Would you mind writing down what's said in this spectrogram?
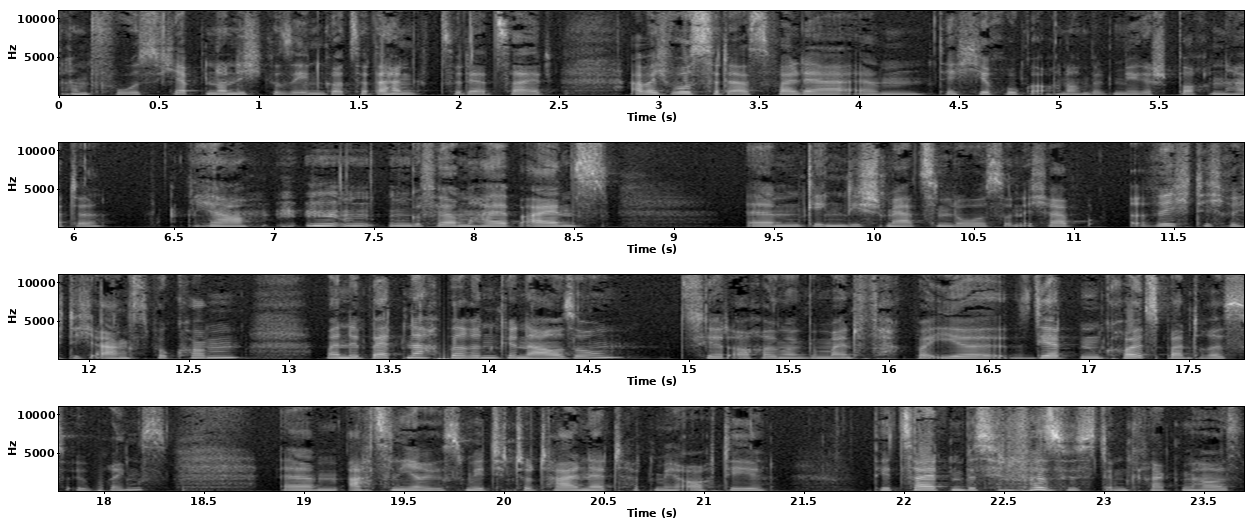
am Fuß. Ich habe noch nicht gesehen, Gott sei Dank, zu der Zeit. Aber ich wusste das, weil der, ähm, der Chirurg auch noch mit mir gesprochen hatte. Ja, ungefähr um halb eins ähm, gingen die Schmerzen los und ich habe richtig, richtig Angst bekommen. Meine Bettnachbarin genauso. Sie hat auch irgendwann gemeint, fuck, bei ihr, sie hat einen Kreuzbandriss übrigens. Ähm, 18-jähriges Mädchen, total nett, hat mir auch die, die Zeit ein bisschen versüßt im Krankenhaus.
